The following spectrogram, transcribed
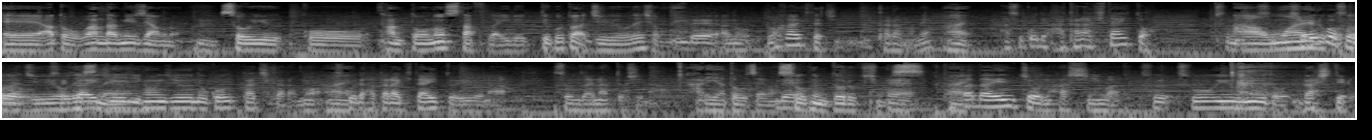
えー、あとワンダーミュージアムの、うん、そういうこう担当のスタッフがいるっていうことは重要でしょうね。であの若い人たちからもね、はい、あそこで働きたいと。あ思われることが重要ですね。世界中日本中の子たちからも、あそこで働きたいというような存在になってほしいな。ありがとうございます。そういうふうに努力します、えー、高田園長の発信はそそういうムードを出してる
